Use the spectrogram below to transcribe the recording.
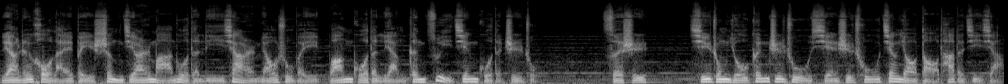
两人后来被圣吉尔马诺的里夏尔描述为王国的两根最坚固的支柱。此时，其中有根支柱显示出将要倒塌的迹象，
